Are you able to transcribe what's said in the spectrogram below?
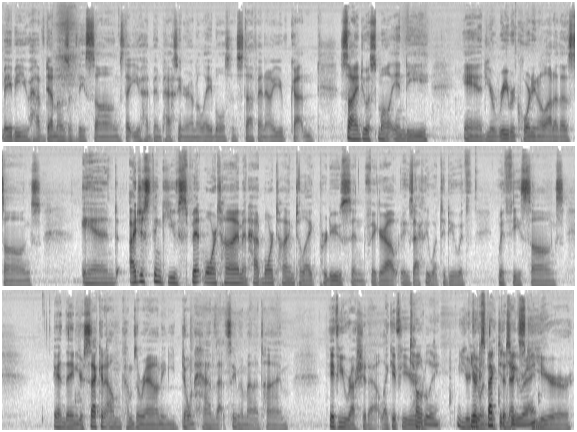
Maybe you have demos of these songs that you had been passing around to labels and stuff and now you've gotten signed to a small indie and you're re-recording a lot of those songs. And I just think you've spent more time and had more time to like produce and figure out exactly what to do with with these songs and then your second album comes around and you don't have that same amount of time if you rush it out like if you Totally. you're, You're doing expected like the to, next right? year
